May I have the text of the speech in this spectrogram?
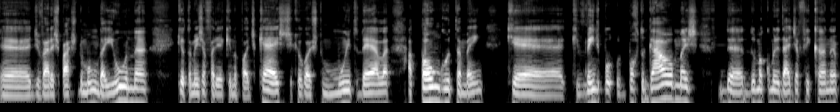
eh, de várias partes do mundo, a Yuna, que eu também já falei aqui no podcast, que eu gosto muito dela, a Pongo também, que é que vem de Po Portugal, mas da de uma comunidade africana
